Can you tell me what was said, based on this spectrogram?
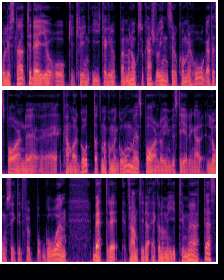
att lyssna till dig och, och kring ICA-gruppen men också kanske då inser och kommer ihåg att ett sparande eh, kan vara gott, att man kommer igång med sparande och investeringar långsiktigt för att gå en bättre framtida ekonomi till mötes.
